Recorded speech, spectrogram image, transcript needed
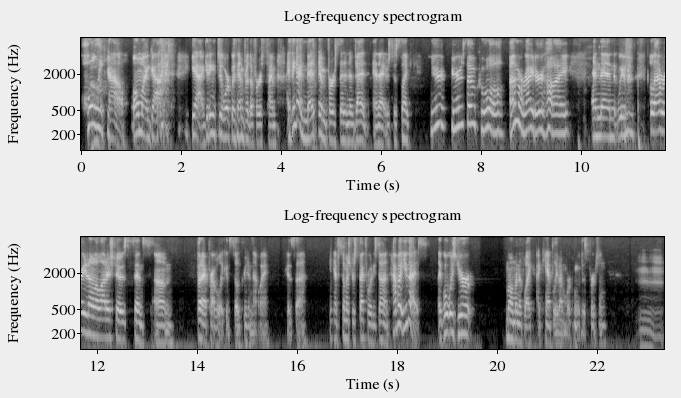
holy cow. Oh my God. yeah, getting to work with him for the first time. I think I met him first at an event and I was just like, you're you're so cool. I'm a writer. Hi. And then we've collaborated on a lot of shows since. Um, but I probably could still greet him that way because uh, you have so much respect for what he's done. How about you guys? Like, what was your moment of like, I can't believe I'm working with this person? Mm.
